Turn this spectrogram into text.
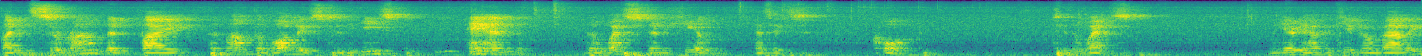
but it's surrounded by the Mount of Olives to the east and the western hill, as it's called, to the west. And here you have the Kidron Valley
